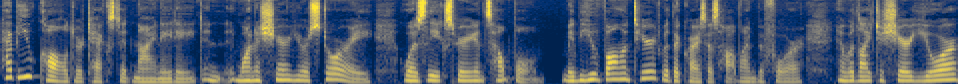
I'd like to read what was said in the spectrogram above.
Have you called or texted 988 and want to share your story? Was the experience helpful? Maybe you volunteered with the crisis hotline before and would like to share your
